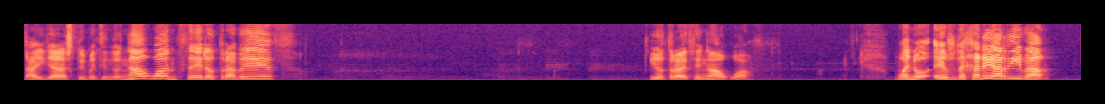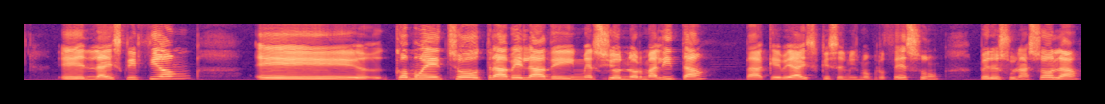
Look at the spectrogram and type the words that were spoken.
Ahí ya la estoy metiendo en agua, en cera otra vez. Y otra vez en agua. Bueno, os dejaré arriba en la descripción eh, cómo he hecho otra vela de inmersión normalita para que veáis que es el mismo proceso, pero es una sola.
